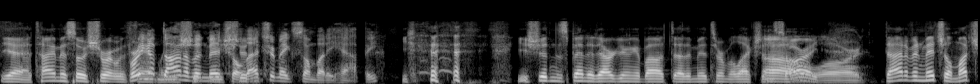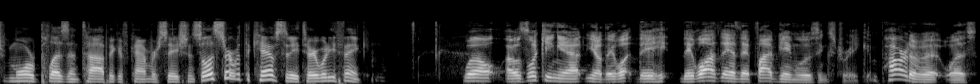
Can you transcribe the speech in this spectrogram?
Yeah, time is so short with Bring family. up Donovan should, Mitchell. That should make somebody happy. you shouldn't spend it arguing about uh, the midterm elections. Oh, so, all right. Lord. Donovan Mitchell, much more pleasant topic of conversation. So let's start with the Cavs today, Terry. What do you think? Well, I was looking at you know they they they lost they had that five game losing streak, and part of it was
